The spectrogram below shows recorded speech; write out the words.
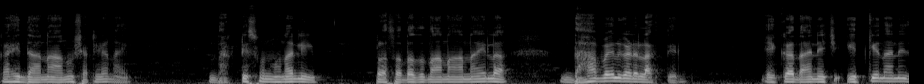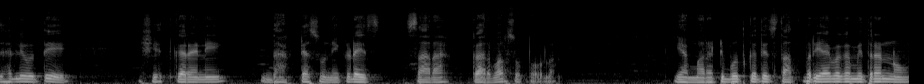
काही दाना आणू शकल्या नाहीत. धाकटी सून म्हणाली प्रसादाचा दाना आणायला दहा बैलगाड्या लागतील. एका दाण्याचे इतके दाणे झाले होते शेतकऱ्याने धाकट्या सुनेकडेच सारा कारभार सोपवला. या मराठी बोधकथेचं तात्पर्य आहे बघा मित्रांनो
